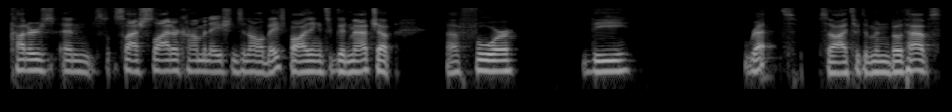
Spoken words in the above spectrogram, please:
cutters and slash slider combinations in all of baseball, I think it's a good matchup uh, for the Reds. So I took them in both halves.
